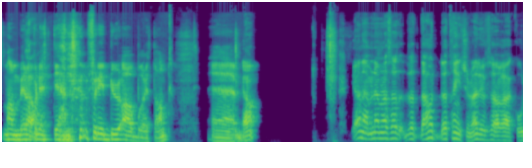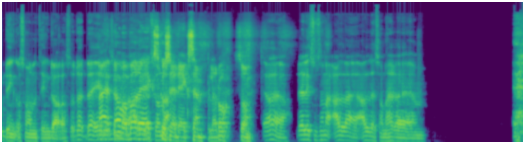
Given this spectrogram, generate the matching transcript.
Som han begynner Ja. på nytt igjen fordi du avbrøt han. Eh, Ja. Ja, nei, men, nei, men altså, det, det, det trenger ikke nødvendigvis være koding og sånne ting da. Altså, det, det, nei, liksom det var bare ekskosed-eksempelet, da. Så. Ja, ja. Det er liksom sånne alle, alle sånne her eh,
